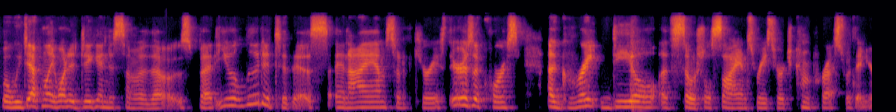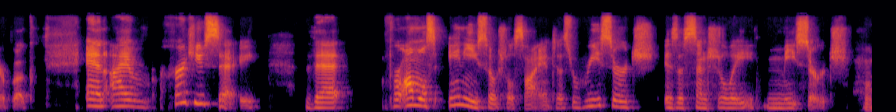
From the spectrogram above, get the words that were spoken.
Well, we definitely want to dig into some of those, but you alluded to this, and I am sort of curious. There is, of course, a great deal of social science research compressed within your book. And I've heard you say that for almost any social scientist, research is essentially me search. Hmm.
